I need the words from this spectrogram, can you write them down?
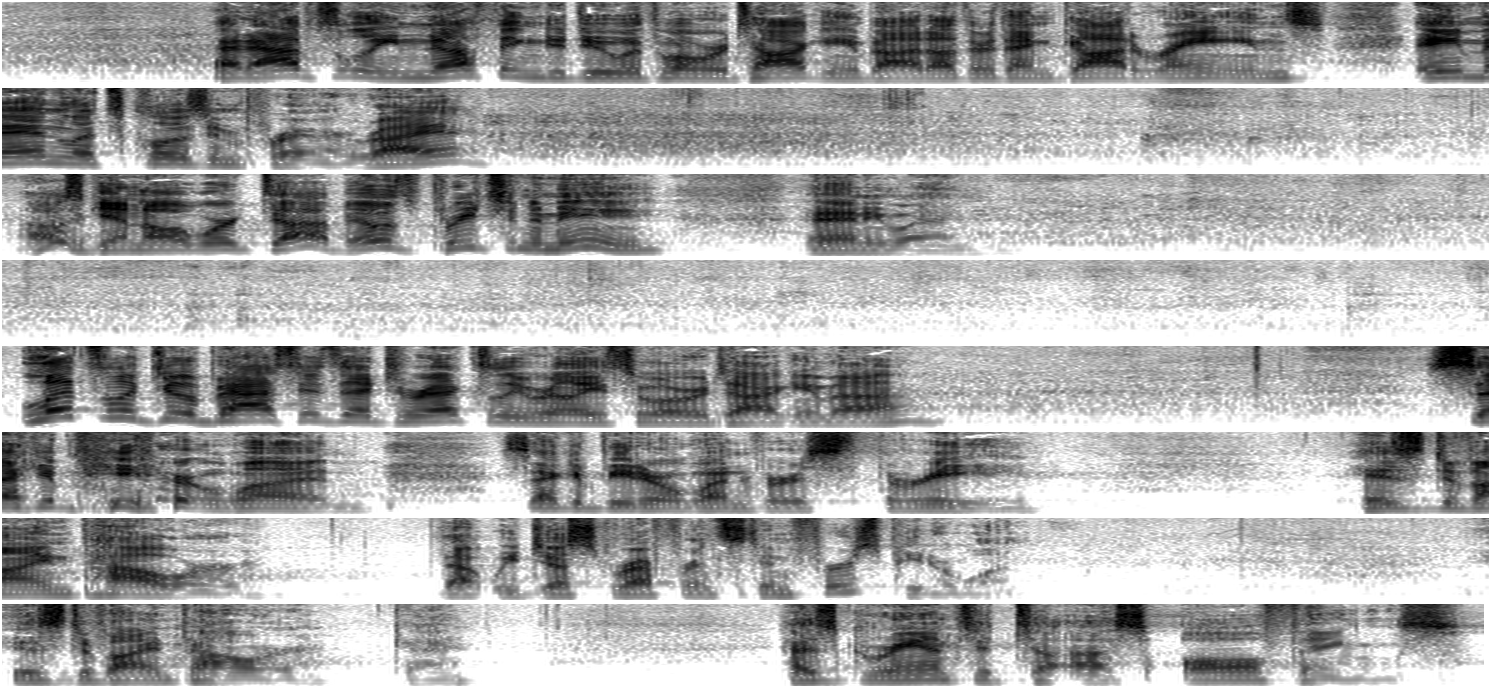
Had absolutely nothing to do with what we're talking about other than God reigns. Amen. Let's close in prayer, right? I was getting all worked up. It was preaching to me. Anyway. Let's look to a passage that directly relates to what we're talking about. 2 Peter 1, 2 Peter 1, verse 3. His divine power that we just referenced in 1 Peter 1. His divine power, okay, has granted to us all things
